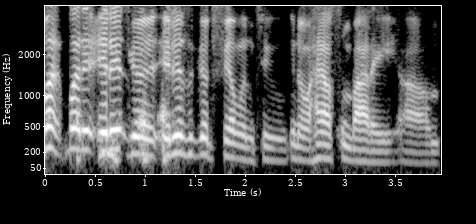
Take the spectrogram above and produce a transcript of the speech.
but but it, it is good. It is a good feeling to you know have somebody um,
